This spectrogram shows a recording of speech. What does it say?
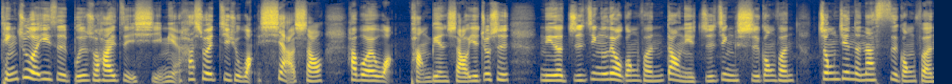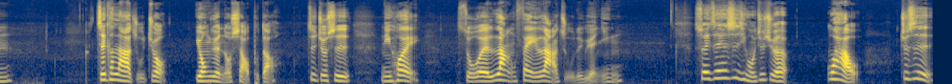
停住的意思不是说它会自己熄灭，它是会继续往下烧，它不会往旁边烧。也就是你的直径六公分到你直径十公分中间的那四公分，这颗蜡烛就永远都烧不到。这就是你会所谓浪费蜡烛的原因。所以这件事情，我就觉得，哇，就是。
